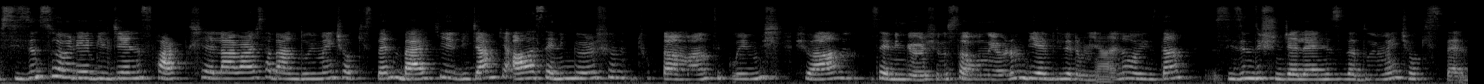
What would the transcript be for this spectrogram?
sizin söyleyebileceğiniz farklı şeyler varsa ben duymayı çok isterim. Belki diyeceğim ki aa senin görüşün çok daha mantıklıymış. Şu an senin görüşünü savunuyorum diyebilirim yani. O yüzden sizin düşüncelerinizi de duymayı çok isterim.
